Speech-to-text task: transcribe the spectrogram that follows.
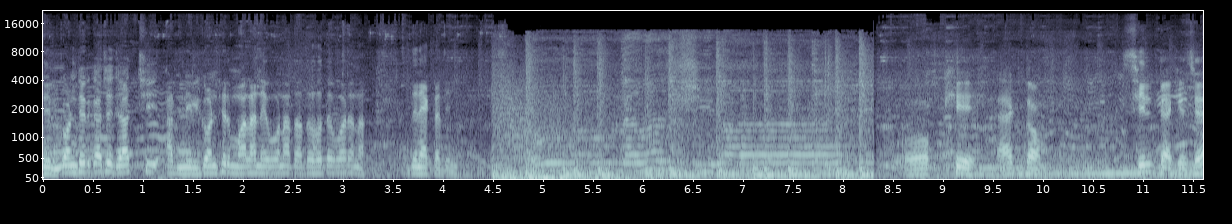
নীলকণ্ঠের কাছে যাচ্ছি আর নীলকণ্ঠের মালা নেব না তা তো হতে পারে না। দিন একটা দিন। ওকে একদম। সিল প্যাকেজে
